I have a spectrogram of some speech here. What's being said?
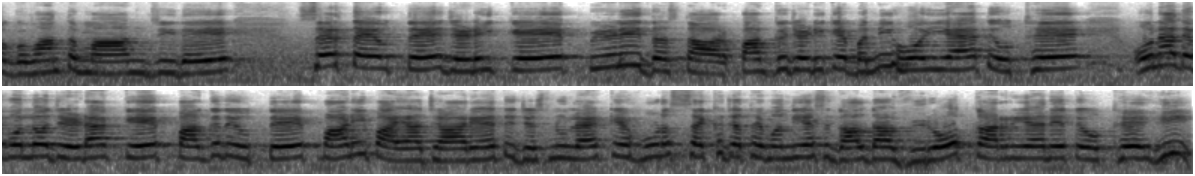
ਭਗਵੰਤ ਮਾਨ ਜੀ ਦੇ ਸਿਰ ਤੇ ਉੱਤੇ ਜਿਹੜੀ ਕਿ ਪੀਲੀ ਦਸਤਾਰ, ਪੱਗ ਜਿਹੜੀ ਕਿ ਬੰਨੀ ਹੋਈ ਹੈ ਤੇ ਉੱਥੇ ਉਹਨਾਂ ਦੇ ਵੱਲੋਂ ਜਿਹੜਾ ਕਿ ਪੱਗ ਦੇ ਉੱਤੇ ਪਾਣੀ ਪਾਇਆ ਜਾ ਰਿਹਾ ਹੈ ਤੇ ਜਿਸ ਨੂੰ ਲੈ ਕੇ ਹੁਣ ਸਿੱਖ ਜਥੇਬੰਦੀਆਂ ਇਸ ਗੱਲ ਦਾ ਵਿਰੋਧ ਕਰ ਰਹੀਆਂ ਨੇ ਤੇ ਉੱਥੇ ਹੀ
